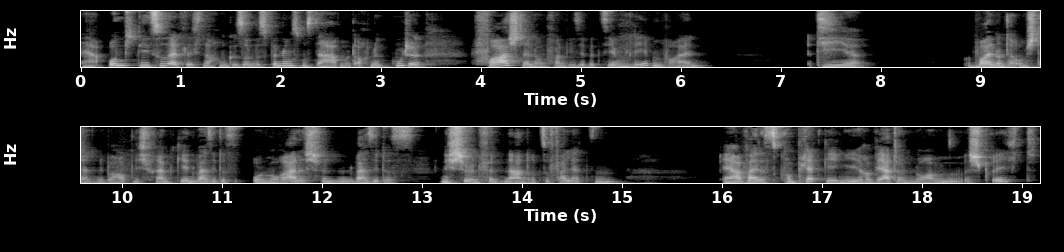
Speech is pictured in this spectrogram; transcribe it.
Ja, und die zusätzlich noch ein gesundes Bindungsmuster haben und auch eine gute Vorstellung von, wie sie Beziehungen leben wollen, die wollen unter Umständen überhaupt nicht fremdgehen, weil sie das unmoralisch finden, weil sie das nicht schön finden, andere zu verletzen. Ja, weil das komplett gegen ihre Werte und Normen spricht.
